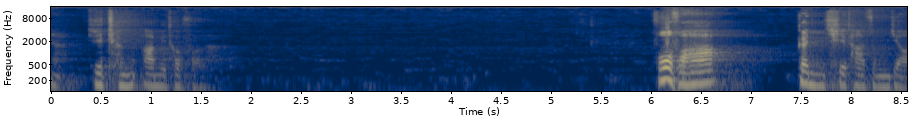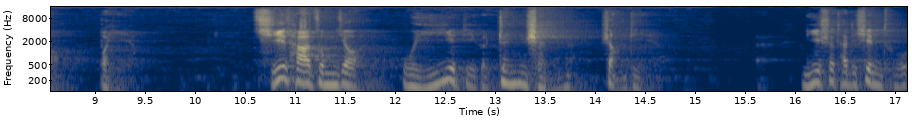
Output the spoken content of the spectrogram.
啊，就成阿弥陀佛了。佛法跟其他宗教不一样，其他宗教唯一的一个真神上帝。你是他的信徒，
